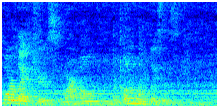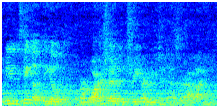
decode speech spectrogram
core life truths from our home, home places. We need to take up the yoke of our watershed and treat our region as a rabbi.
